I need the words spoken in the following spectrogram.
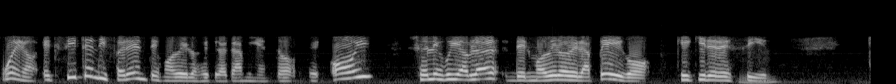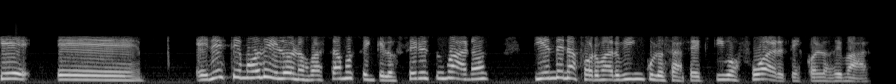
Bueno, existen diferentes modelos de tratamiento. Eh, hoy yo les voy a hablar del modelo del apego. ¿Qué quiere decir? Que eh, en este modelo nos basamos en que los seres humanos tienden a formar vínculos afectivos fuertes con los demás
